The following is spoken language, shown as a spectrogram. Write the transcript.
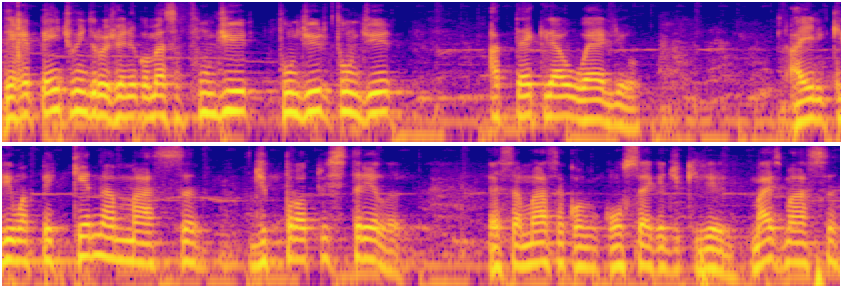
De repente o hidrogênio começa a fundir, fundir, fundir, até criar o hélio. Aí ele cria uma pequena massa de protoestrela. Essa massa consegue adquirir mais massa,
